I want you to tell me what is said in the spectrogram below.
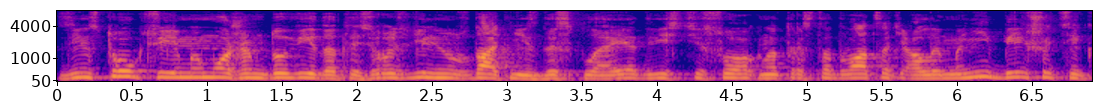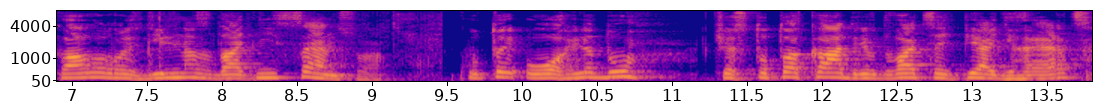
З інструкції ми можемо довідатись роздільну здатність дисплея 240 на 320, але мені більше цікаво роздільна здатність сенсора. Кути огляду, частота кадрів 25 Гц,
